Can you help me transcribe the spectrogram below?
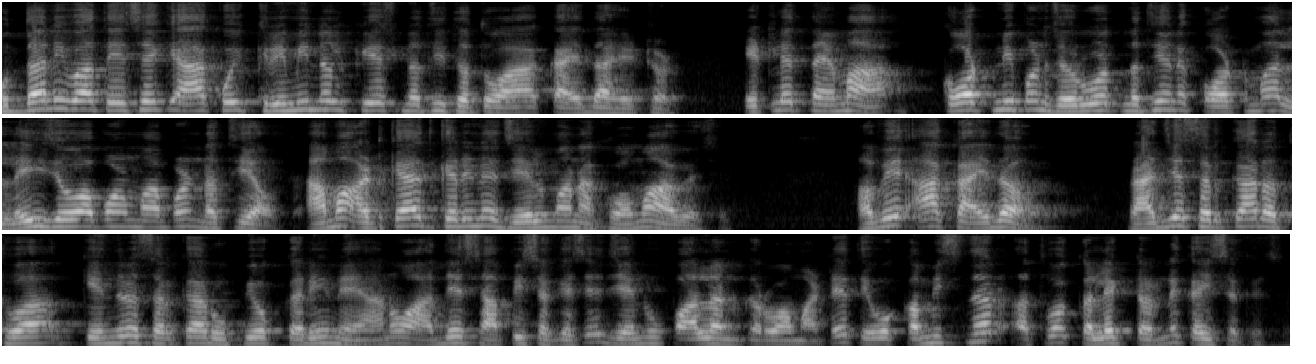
મુદ્દાની વાત એ છે કે આ કોઈ ક્રિમિનલ કેસ નથી થતો આ કાયદા હેઠળ. એટલે તેમાં કોર્ટની પણ જરૂરત નથી અને કોર્ટમાં લઈ જવા પણ નથી આવતા. આમાં અટકાયત કરીને જેલમાં નાખવામાં આવે છે. હવે આ કાયદા રાજ્ય સરકાર અથવા કેન્દ્ર સરકાર ઉપયોગ કરીને આનો આદેશ આપી શકે છે, જેનું પાલન કરવા માટે તેઓ કમિશનર અથવા કલેક્ટરને કહી શકે છે.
